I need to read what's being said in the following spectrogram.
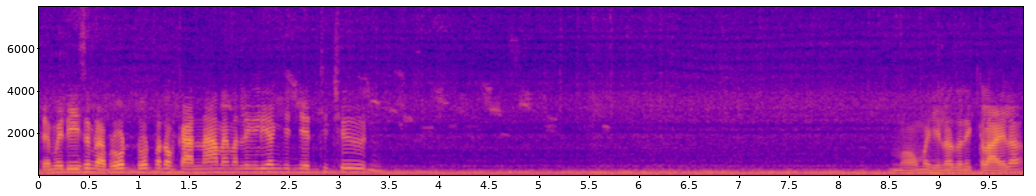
แต่ไม่ดีสำหรับรถรถมันต้องการน้ำให้มันเลี้ยงเย็นๆชื่นๆมองไม่เห็นแล้วตอนนี้ไกลแล้ว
